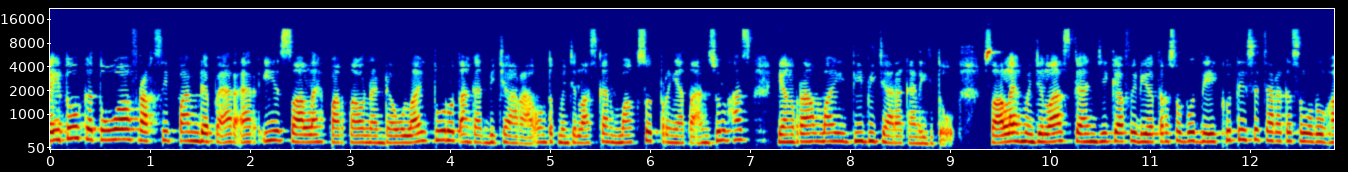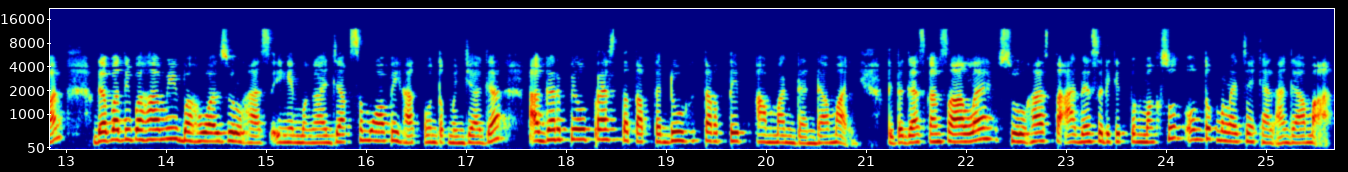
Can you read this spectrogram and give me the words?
itu, Ketua Fraksi PAN DPR RI Saleh Partaunan Daulay turut angkat bicara untuk menjelaskan maksud pernyataan Zulhas yang ramai dibicarakan itu. Saleh menjelaskan jika video tersebut diikuti secara keseluruhan, dapat dipahami bahwa Zulhas ingin mengajak semua pihak untuk menjaga agar Pilpres tetap teduh, tertib, aman, dan damai. Ditegaskan Saleh, Zulhas tak ada sedikit pun maksud untuk melecehkan agama.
